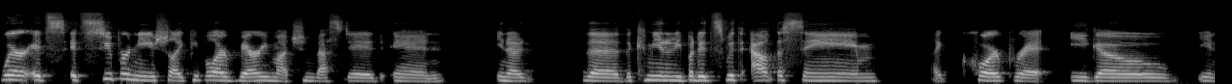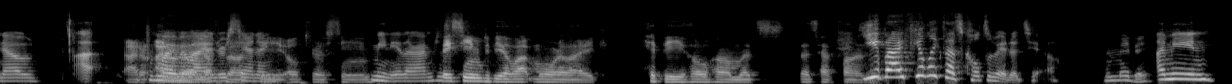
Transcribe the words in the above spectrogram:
where it's it's super niche like people are very much invested in you know the the community but it's without the same like corporate ego you know uh, I don't, From I don't my- know my understanding. about the ultra scene. me neither i'm just They seem to be a lot more like hippie ho hum. Let's let's have fun. yeah but i feel like that's cultivated too eh, maybe. i mean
